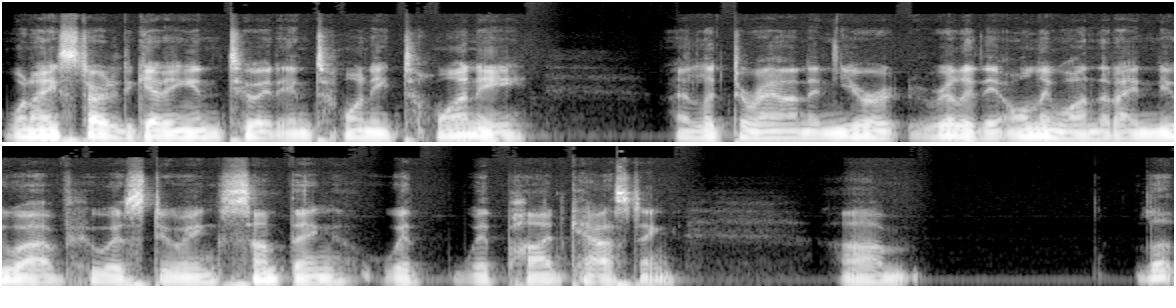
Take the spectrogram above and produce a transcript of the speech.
when I started getting into it in 2020, I looked around and you're really the only one that I knew of who was doing something with, with podcasting. Um, let,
